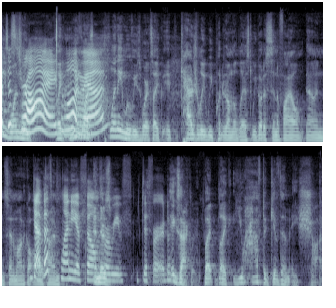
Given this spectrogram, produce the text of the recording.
especially just one try. When, like, Come on, we man. watch plenty of movies where it's like it casually we put it on the list. We go to Cinefile down in Santa Monica Yeah, all the that's time. plenty of films there's- where we've differed. Exactly, but like you have to give them a shot.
